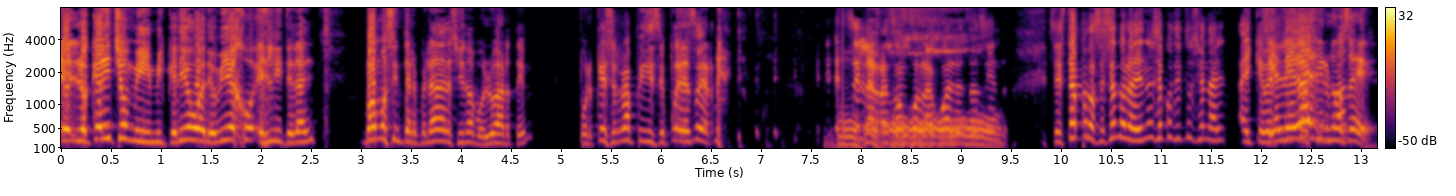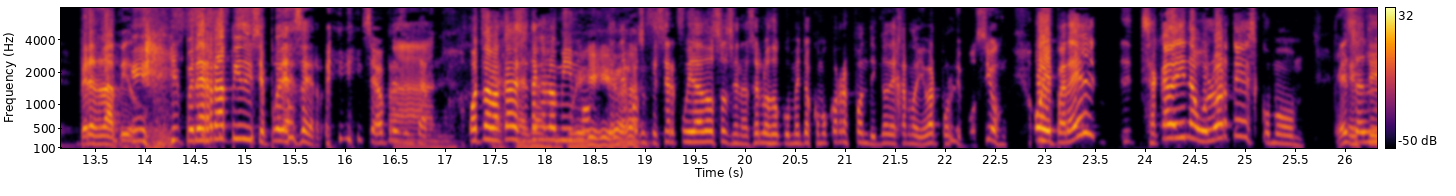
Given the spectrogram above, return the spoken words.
Eh, lo que ha dicho mi, mi querido Guario Viejo es literal. Vamos a interpelar a la señora Boluarte porque es rápido y se puede hacer. Esa es la razón por la cual lo está haciendo. Se está procesando la denuncia constitucional, hay que Si ver es quién la legal, firma, no sé, pero es rápido. pero es rápido y se puede hacer. y se va a presentar. Ah, no. Otras bancadas está están en lo mismo. Tenemos que ser cuidadosos en hacer los documentos como corresponde y no dejarnos llevar por la emoción. Oye, para él, sacar a Dina Boluarte es como Eso este,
